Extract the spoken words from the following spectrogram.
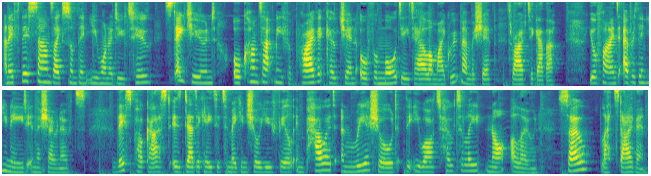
And if this sounds like something you want to do too, stay tuned or contact me for private coaching or for more detail on my group membership, Thrive Together. You'll find everything you need in the show notes. This podcast is dedicated to making sure you feel empowered and reassured that you are totally not alone. So let's dive in.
